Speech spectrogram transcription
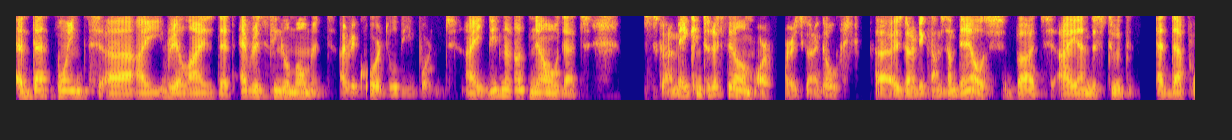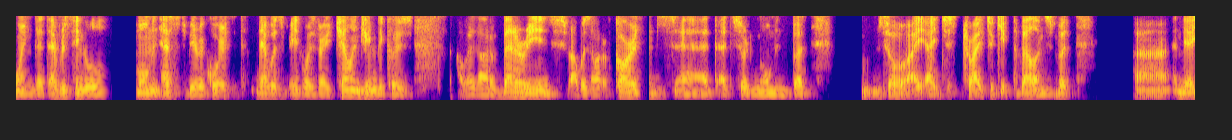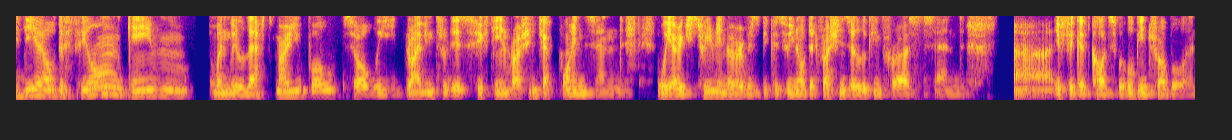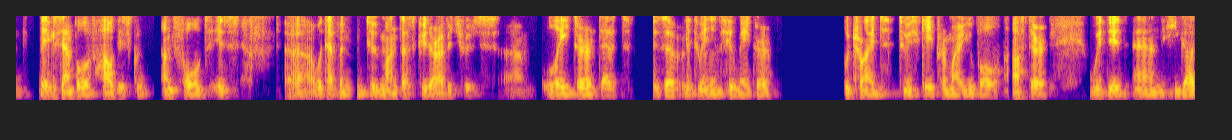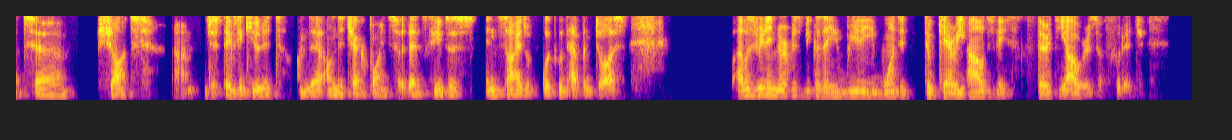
At that point, uh, I realized that every single moment I record will be important. I did not know that it's going to make into the film or, or it's going to go, uh, it's going to become something else. But I understood at that point that every single moment has to be recorded. That was it was very challenging because I was out of batteries, I was out of cards uh, at at certain moment. But so I, I just tried to keep the balance. But uh, the idea of the film came when we left Mariupol. So we driving through these 15 Russian checkpoints, and we are extremely nervous because we know that Russians are looking for us, and uh, if we get caught, we will be in trouble. And the example of how this could unfold is uh, what happened to Mantas Kvedaravičius um, later, that is a Lithuanian filmmaker who tried to escape from Mariupol after we did, and he got uh, shot, um, just executed on the on the checkpoint. So that gives us insight of what would happen to us. I was really nervous because I really wanted to carry out this 30 hours of footage.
